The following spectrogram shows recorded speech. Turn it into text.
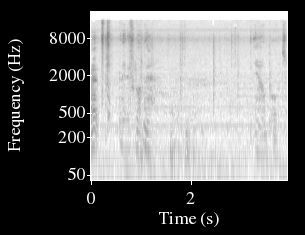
Alright, nearly forgot there. The output.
